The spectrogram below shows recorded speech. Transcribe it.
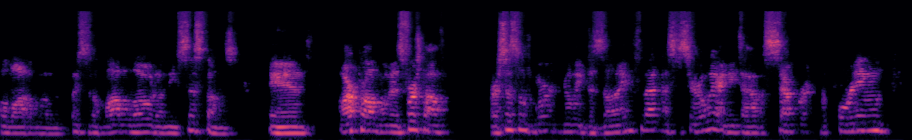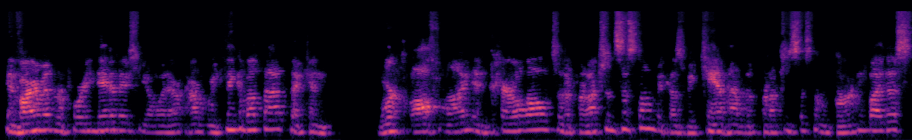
a lot of load, places a lot of load on these systems. And our problem is, first off, our systems weren't really designed for that necessarily. I need to have a separate reporting environment, reporting database, you know, whatever, however we think about that, that can work offline in parallel to the production system because we can't have the production system burdened by this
